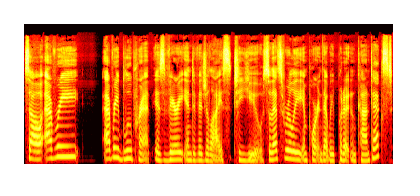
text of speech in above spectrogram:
So every every blueprint is very individualized to you. So that's really important that we put it in context.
